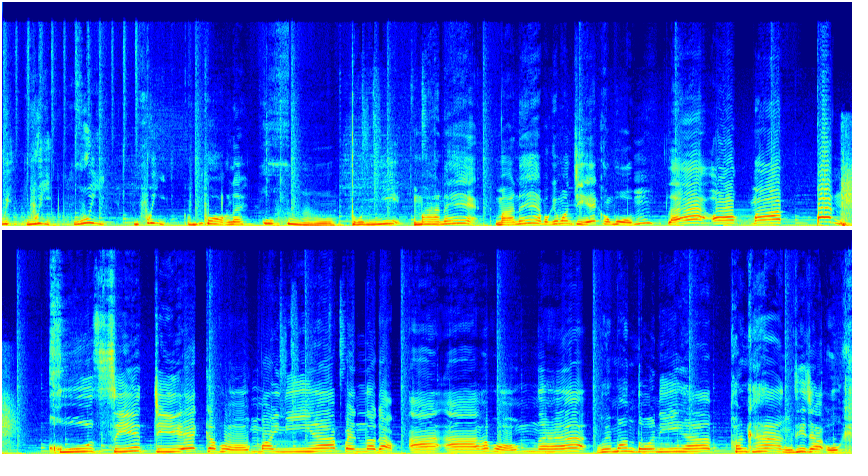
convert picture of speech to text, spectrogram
วิวิวิวิผมบอกเลยโอ้โหตัวนี้มาแน่ มาแน่โปเกมอน GX ของผม และออกมาเป็นคูซีด GX ครับผมใบนี้ฮะเป็นระดับ RR ครับผมนะฮะโปเกมอนตัวนี้ครับค่อนข้างที่จะโอเค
